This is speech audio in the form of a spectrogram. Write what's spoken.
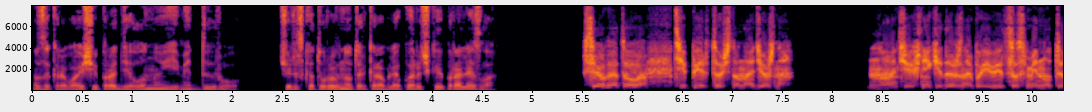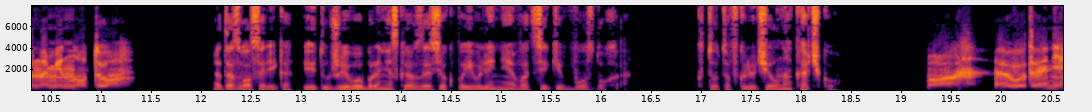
закрывающий проделанную ими дыру, через которую внутрь корабля парочка и пролезла. Все готово. Теперь точно надежно. Но техники должны появиться с минуты на минуту. Отозвался Рика, и тут же его бронескаф засек появление в отсеке воздуха. Кто-то включил накачку. О, вот и они.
